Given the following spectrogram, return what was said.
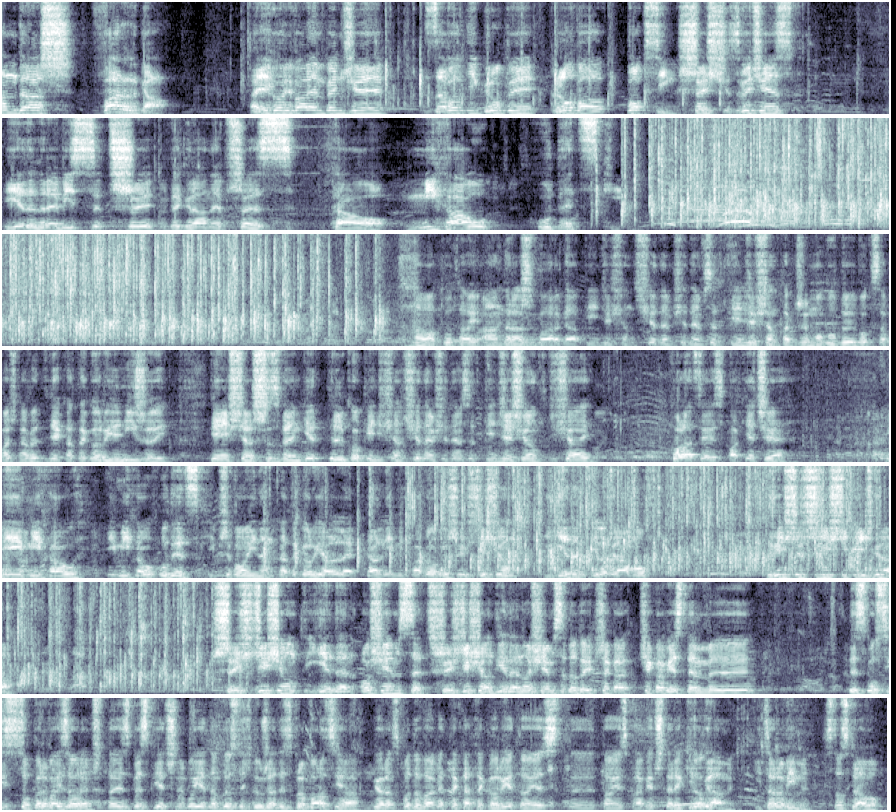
Andrasz Varga, a jego rywalem będzie zawodnik grupy Global Boxing. Sześć zwycięstw, jeden remis, trzy wygrane przez KO. Michał Chudecki. No tutaj Andrasz Warga 57 750, także mógłby boksować nawet dwie kategorie niżej. Pięściarz z Węgier tylko 57 750. Dzisiaj kolacja jest w pakiecie. I Michał, i Michał Chudecki. Przypominam, kategoria lekka, limit wagowy 61 kg, 235 gram. 61 800, 61 800, tutaj czeka, ciekaw jestem y, dyskusji z superwajzorem, czy to jest bezpieczne, bo jednak dosyć duża dysproporcja, biorąc pod uwagę te kategorie, to jest, y, to jest prawie 4 kg. I co robimy z tą sprawą?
